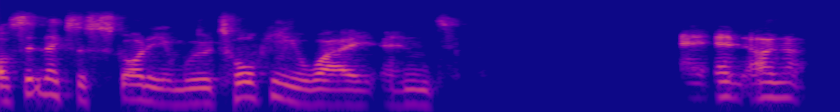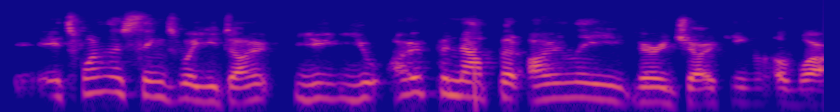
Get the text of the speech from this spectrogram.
was sitting next to Scotty and we were talking away and and, and it's one of those things where you don't you you open up but only very joking or where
